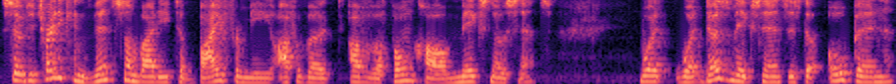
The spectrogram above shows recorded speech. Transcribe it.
So to try to convince somebody to buy from me off of a off of a phone call makes no sense. What what does make sense is to open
